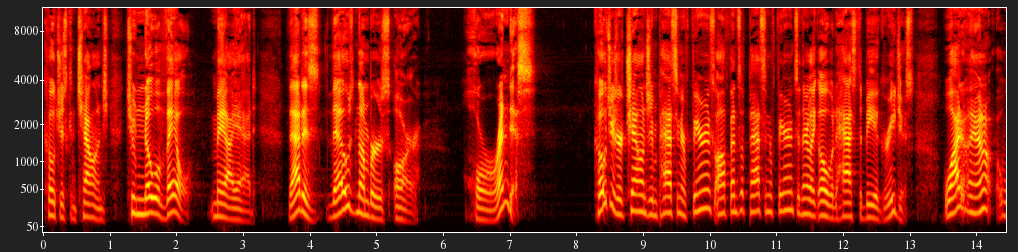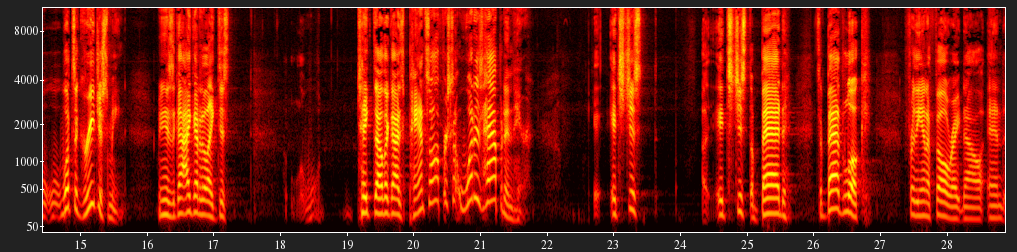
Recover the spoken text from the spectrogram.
coaches can challenge to no avail, may I add? That is, those numbers are horrendous. Coaches are challenging pass interference, offensive pass interference, and they're like, "Oh, it has to be egregious." Why? Well, I don't, what's egregious mean? I mean, is the guy got to like just take the other guy's pants off or something? What is happening here? It's just, it's just a bad, it's a bad look for the NFL right now, and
